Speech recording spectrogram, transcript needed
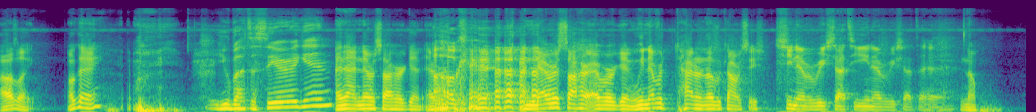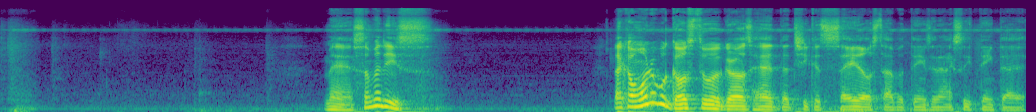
I was like, okay. You about to see her again? And I never saw her again ever. Okay. I never saw her ever again. We never had another conversation. she never reached out to you. You never reached out to her. No. Man, some of these. Like, I wonder what goes through a girl's head that she could say those type of things and actually think that.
